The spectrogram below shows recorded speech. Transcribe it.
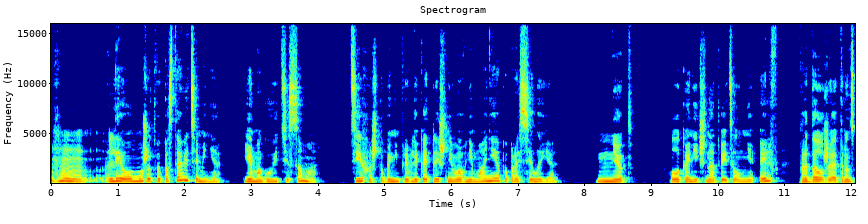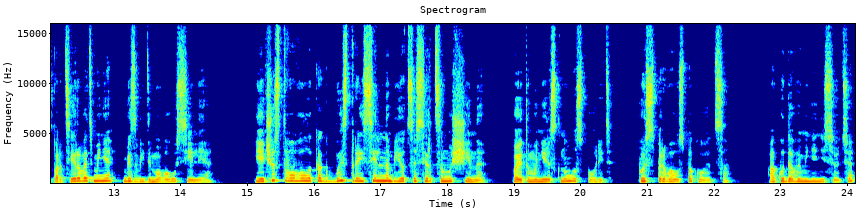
«Хм, Лео, может, вы поставите меня? Я могу идти сама». Тихо, чтобы не привлекать лишнего внимания, попросила я. «Нет», – лаконично ответил мне эльф, продолжая транспортировать меня без видимого усилия. Я чувствовала, как быстро и сильно бьется сердце мужчины, поэтому не рискнула спорить. Пусть сперва успокоится. «А куда вы меня несете?»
